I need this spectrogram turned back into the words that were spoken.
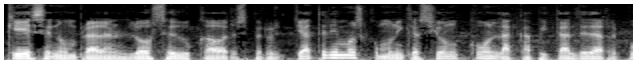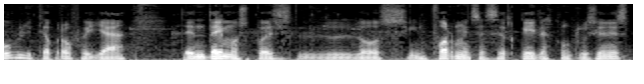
que se nombraran los educadores, pero ya tenemos comunicación con la capital de la República, profe, ya tendremos pues los informes acerca y las conclusiones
